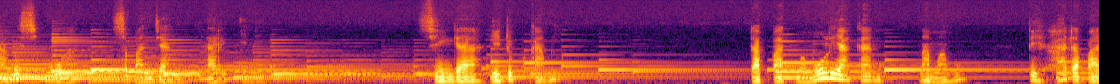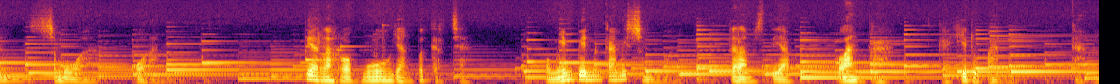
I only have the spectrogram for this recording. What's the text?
kami semua sepanjang hari ini. Sehingga hidup kami dapat memuliakan namamu di hadapan semua orang. Biarlah rohmu yang bekerja, memimpin kami semua dalam setiap langkah kehidupan kami.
